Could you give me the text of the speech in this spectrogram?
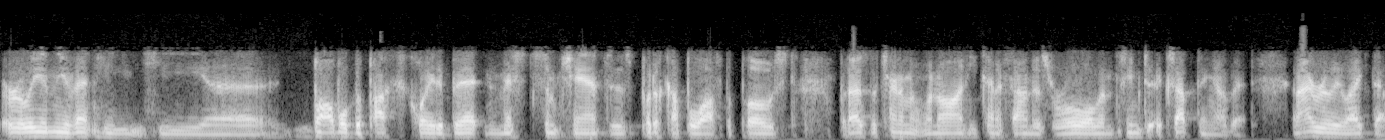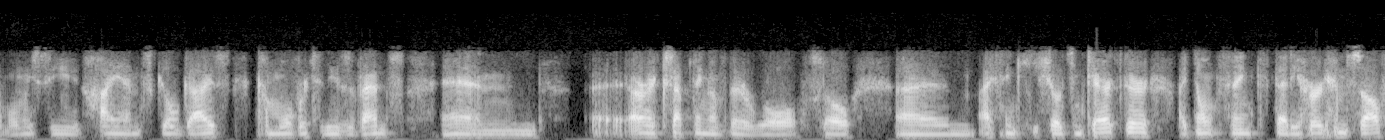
early in the event he he uh, bobbled the puck quite a bit and missed some chances, put a couple off the post. But as the tournament went on, he kind of found his role and seemed accepting of it. And I really like that when we see high end skill guys come over to these events and uh, are accepting of their role. So um, I think he showed some character. I don't think that he hurt himself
